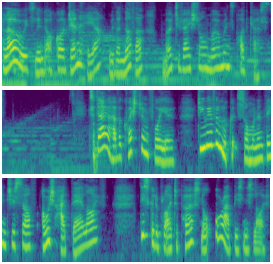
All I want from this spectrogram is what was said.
Hello, it's Linda Ockor Jenner here with another Motivational Moments podcast. Today I have a question for you. Do you ever look at someone and think to yourself, I wish I had their life? This could apply to personal or our business life.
